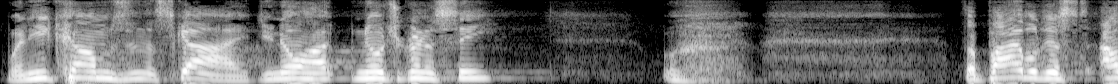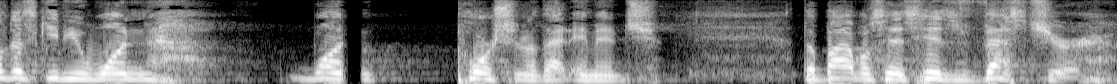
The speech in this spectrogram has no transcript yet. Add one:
when he comes in the sky, do you know, how, you know what you're going to see? The Bible just, I'll just give you one, one portion of that image. The Bible says his vesture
